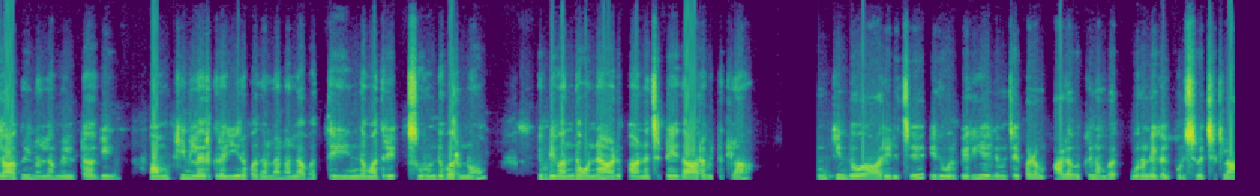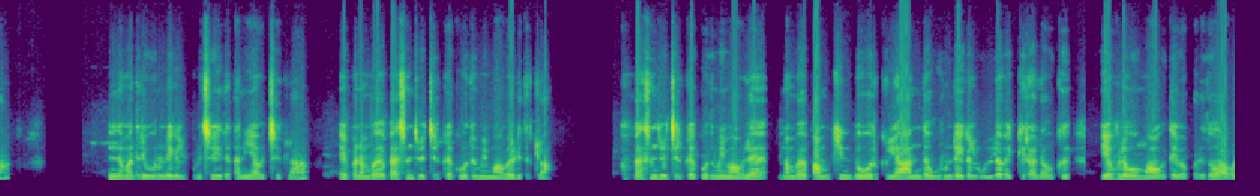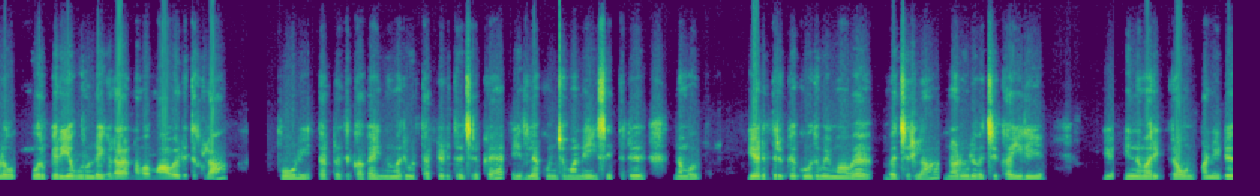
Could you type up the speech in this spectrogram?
ஜாகரி நல்லா மெல்ட் ஆகி, பம்கின்ல இருக்கிற ஈரப்பதம்லாம் நல்லா வத்தி இந்த மாதிரி சுருண்டு வரணும். இப்படி வந்த உடனே அடுப்பு அணைச்சிட்டு இதை ஆற விட்டுக்கலாம். பம்கின் டோ ஆறிடுச்சு. இது ஒரு பெரிய எலுமிச்சை பழம் அளவுக்கு நம்ம உருண்டைகள் பிடிச்சி வச்சுக்கலாம். இந்த மாதிரி உருண்டைகள் பிடிச்சி இதை தனியாக வச்சுக்கலாம். இப்போ நம்ம பிசைஞ்சு வச்சிருக்க கோதுமை மாவை எடுத்துக்கலாம். பிசைஞ்சு வச்சிருக்க கோதுமை மாவில் நம்ம பம்கின் டோ இருக்குல்ல, அந்த உருண்டைகள் உள்ள வைக்கிற அளவுக்கு எவ்வளவோ மாவு தேவைப்படுதோ, அவ்வளோ ஒரு பெரிய உருண்டைகளாக நம்ம மாவை எடுத்துக்கலாம். போலி தட்டுறதுக்காக இந்த மாதிரி ஒரு தட்டு எடுத்து வச்சிருக்கேன். இதில் கொஞ்சமாக நெய் சேர்த்துட்டு, நம்ம எடுத்திருக்க கோதுமை மாவை வச்சிடலாம் நடுவில் வச்சு கையிலேயே இந்த மாதிரி ரவுண்ட் பண்ணிட்டு,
